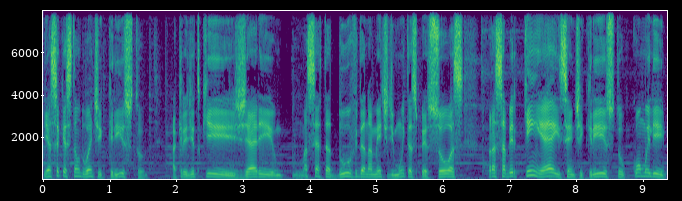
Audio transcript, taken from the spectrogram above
E essa questão do anticristo, acredito que gere uma certa dúvida na mente de muitas pessoas para saber quem é esse anticristo, como ele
